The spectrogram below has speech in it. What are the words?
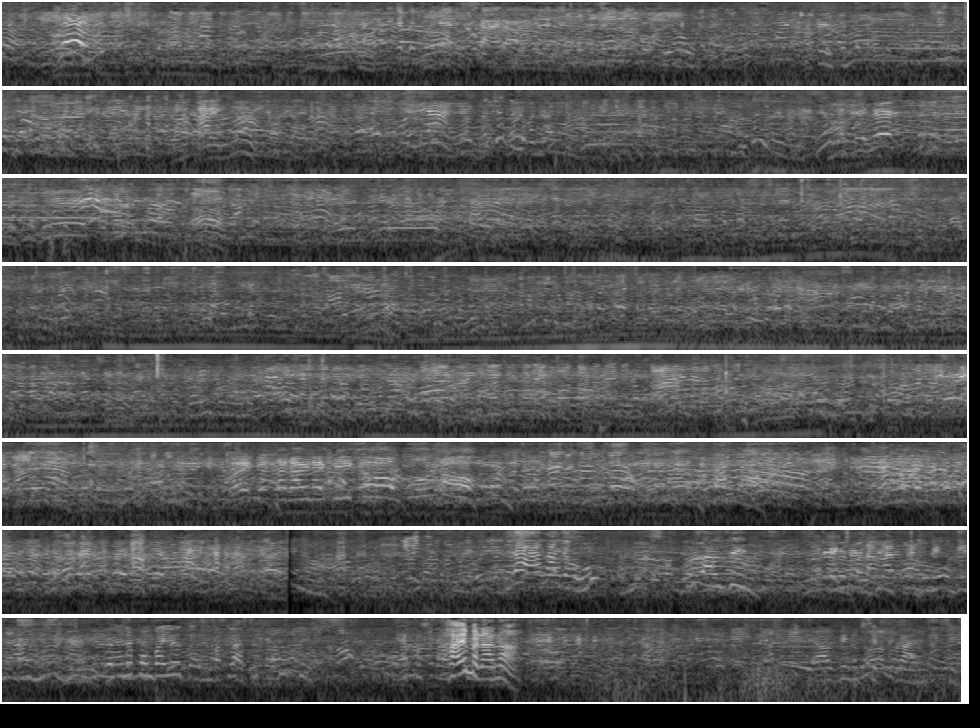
Okay, next. Ay, kung saan na piko! Puto! Yan, na, yaw. Who's Alvin? Yan na pong bayot. Bakla, si Francis. Hi, manana. Si Alvin o si Francis.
